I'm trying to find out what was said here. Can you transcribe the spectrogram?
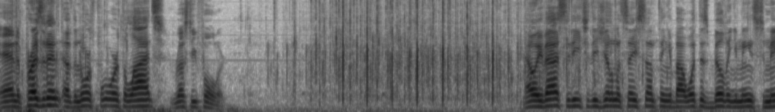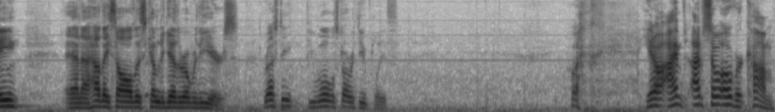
And the president of the North Fort Worth Alliance, Rusty Fuller. Now, we've asked that each of these gentlemen say something about what this building means to me and uh, how they saw all this come together over the years. Rusty, if you will, we'll start with you, please. Well, you know, I'm I'm so overcome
